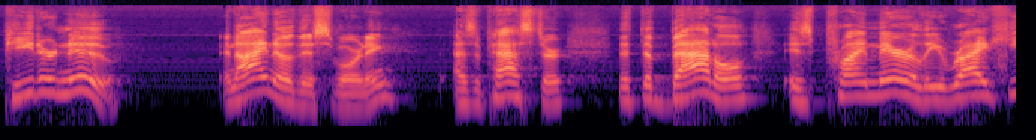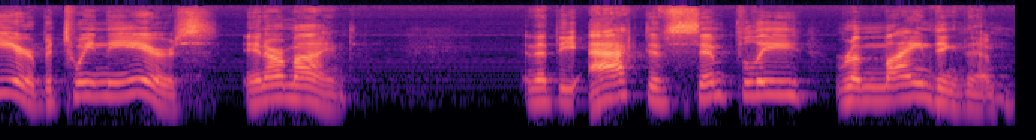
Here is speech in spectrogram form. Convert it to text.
Peter knew, and I know this morning as a pastor, that the battle is primarily right here between the ears in our mind. And that the act of simply reminding them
